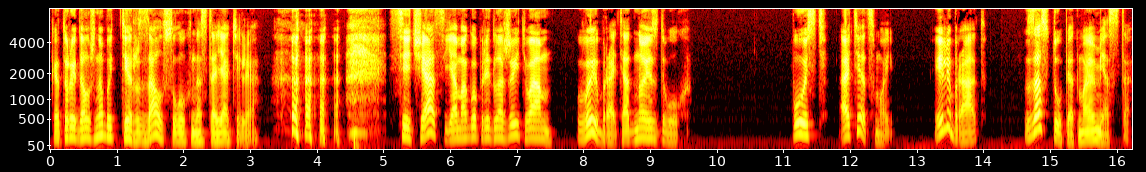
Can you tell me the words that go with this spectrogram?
который, должно быть, терзал слух настоятеля. «Сейчас я могу предложить вам выбрать одно из двух. Пусть отец мой или брат заступят мое место.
